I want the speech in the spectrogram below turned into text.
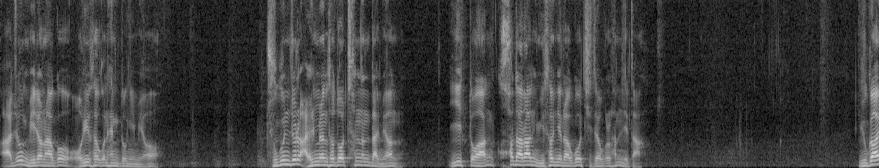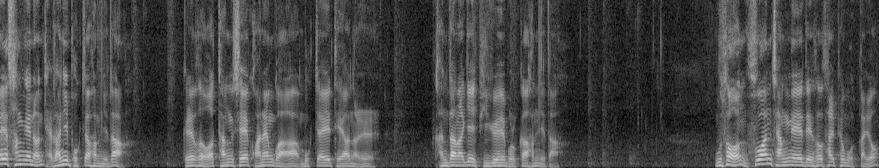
아주 미련하고 어리석은 행동이며 죽은 줄 알면서도 찾는다면 이 또한 커다란 위선이라고 지적을 합니다. 육아의 상례는 대단히 복잡합니다. 그래서 당시의 관행과 묵자의 대안을 간단하게 비교해 볼까 합니다. 우선 후한 장례에 대해서 살펴볼까요?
